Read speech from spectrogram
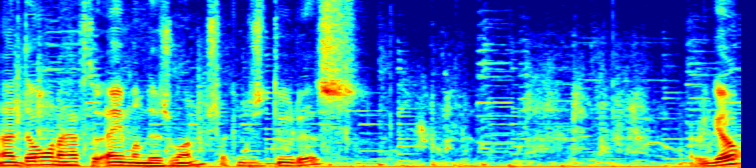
And I don't want to have to aim on this one, so I can just do this. There we go.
